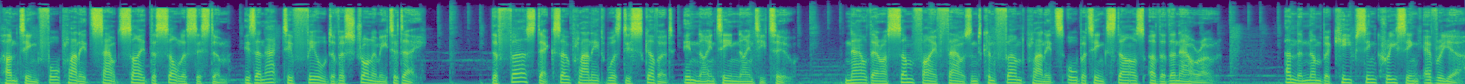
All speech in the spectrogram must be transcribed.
Hunting for planets outside the solar system is an active field of astronomy today. The first exoplanet was discovered in 1992. Now there are some 5,000 confirmed planets orbiting stars other than our own. And the number keeps increasing every year.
